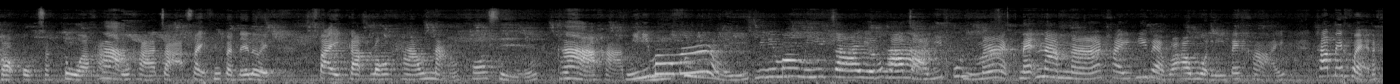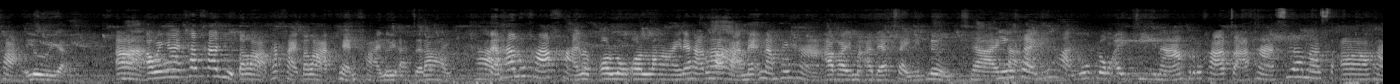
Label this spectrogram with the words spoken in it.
เกาะอกสักตัวค่ะค่ะ ลูกค้าจ๋าใส่คู่กันได้เลย ใส่กับรองเท้าหนังข้อสูงค่ะค่ะมินิมอลมากมินิมอลมินิใจลูกค้าค่ะจ๋าญี่ปุ่นมาก แนะนำนะใครที่แบบว่าเอาหมวดนี้ไปขาย ถ้าไปแขวนขายเลยอะ อะค่ะเอาง่ายๆถ้าถ้าอยู่ตลาดถ้าขายตลาดแขวนขายเลยอาจจะได้ ค่ะแต่ถ้าลูกค้าขายแบบออนลงออนไลน์นะคะลูกค้าค่ะขาแนะนำให้หาอะไรมาอัดแอปใส่นิดนึงใช่ยิ่งค่ะใครที่ถ่ายรูปลงไอจีนะลูกค้าจ๋าหาเสื้อมาอ่าหา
